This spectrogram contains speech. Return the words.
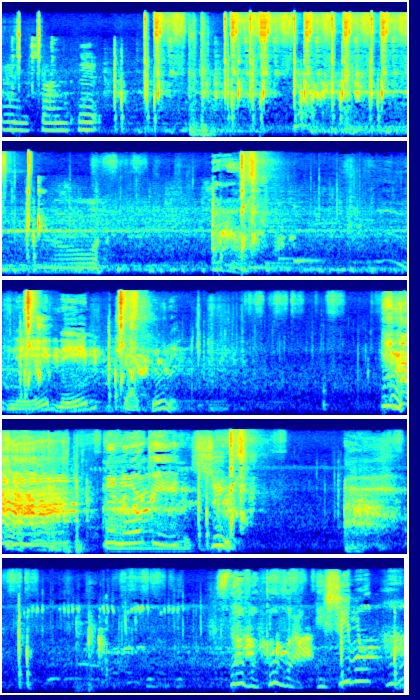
And the sandpit. Oh. Oh. Neeb, Neeb, Charcooney. Glenorchy. The soup. Sava Kuva. Ishibo? Huh?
